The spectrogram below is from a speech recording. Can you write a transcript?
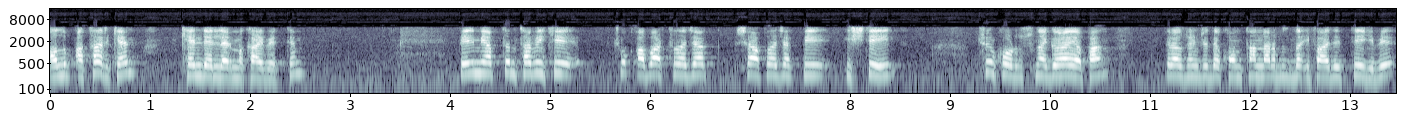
Alıp atarken kendi ellerimi kaybettim. Benim yaptığım tabii ki çok abartılacak, şey yapılacak bir iş değil. Türk ordusuna görev yapan, biraz önce de komutanlarımız da ifade ettiği gibi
